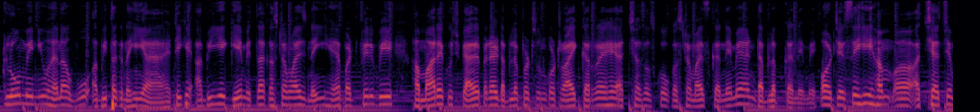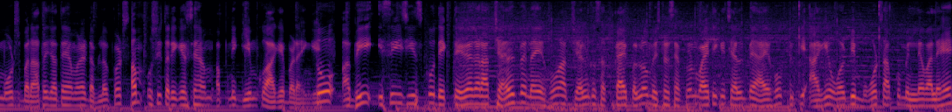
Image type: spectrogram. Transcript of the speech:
क्लो मेन्यू है ना, वो अभी तक नहीं आया है, ठीक है? अभी ये गेम इतना कस्टमाइज नहीं है बट फिर भी हमारे कुछ प्यारे प्यारे डेवलपर्स उनको ट्राई कर रहे हैं अच्छा से उसको कस्टमाइज करने में एंड डेवलप करने में। और जैसे ही हम अच्छे अच्छे मोड्स बनाते जाते हैं हमारे डेवलपर्स हम उसी तरीके से हम अपनी गेम को आगे बढ़ाएँगे। तो अभी इसी चीज़ को देखते हुए अगर आप चैनल पे नए हो, आप चैनल को सब्सक्राइब कर लो, मिस्टर सेफ्रॉन वाईटी के चैनल पे आए हो, क्योंकि आगे और भी मोड्स आपको मिलने वाले हैं।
